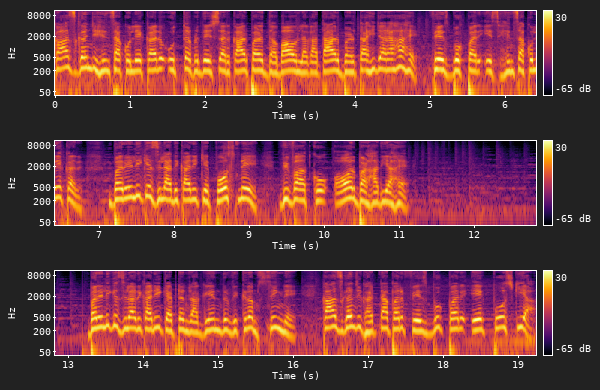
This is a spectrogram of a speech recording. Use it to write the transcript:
कासगंज हिंसा को लेकर उत्तर प्रदेश सरकार पर दबाव लगातार बढ़ता ही जा रहा है। फेसबुक पर इस हिंसा को लेकर बरेली के जिलाधिकारी के पोस्ट ने विवाद को और बढ़ा दिया है। बरेली के जिलाधिकारी कैप्टन राघेंद्र विक्रम सिंह ने कासगंज घटना पर फेसबुक पर एक पोस्ट किया।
